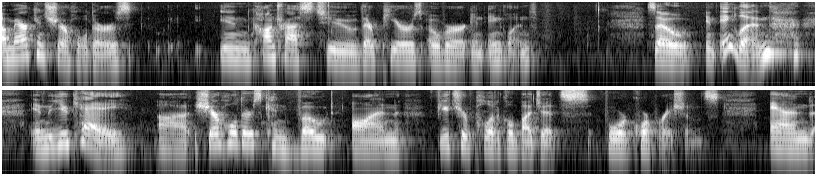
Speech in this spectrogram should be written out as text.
American shareholders in contrast to their peers over in England. So in England, in the UK, uh, shareholders can vote on future political budgets for corporations. And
